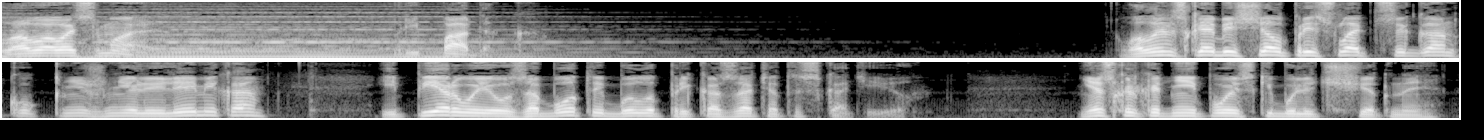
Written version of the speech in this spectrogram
Глава восьмая. Припадок. Волынский обещал прислать цыганку к княжне Лелемика, и первой его заботой было приказать отыскать ее. Несколько дней поиски были тщетны.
